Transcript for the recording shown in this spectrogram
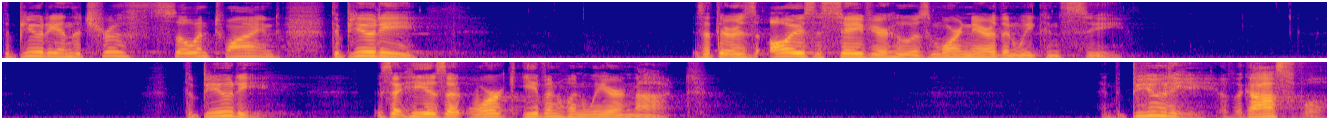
The beauty and the truth so entwined. The beauty is that there is always a Savior who is more near than we can see. The beauty is that He is at work even when we are not. And the beauty of the gospel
